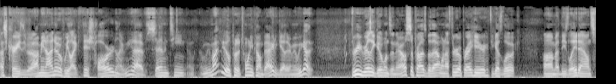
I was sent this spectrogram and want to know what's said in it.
That's crazy, but I mean, I know if we like fish hard, like we could have 17, I mean, we might be able to put a 20 pound bag together. I mean, we got three really good ones in there. I was surprised by that one. I threw up right here. If you guys look um, at these laydowns,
